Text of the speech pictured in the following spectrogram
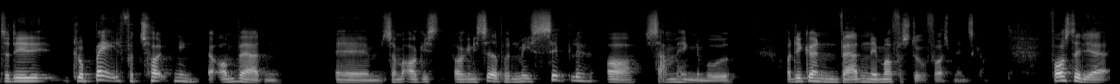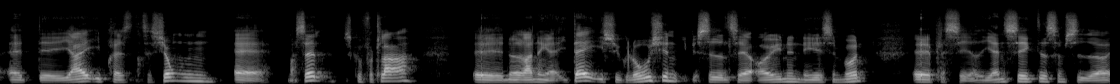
så det er global fortolkning af omverdenen, øh, som er organiseret på den mest simple og sammenhængende måde. Og det gør en verden nemmere at forstå for os mennesker. Forestil jer, at øh, jeg i præsentationen af mig selv skulle forklare øh, noget retning af i dag i psykologien, i besiddelse af øjne, næse, mund, øh, placeret i ansigtet, som sidder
